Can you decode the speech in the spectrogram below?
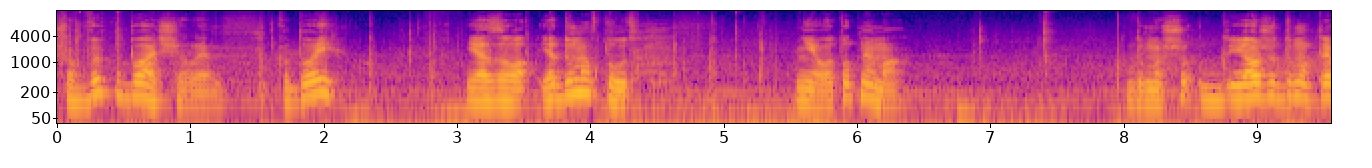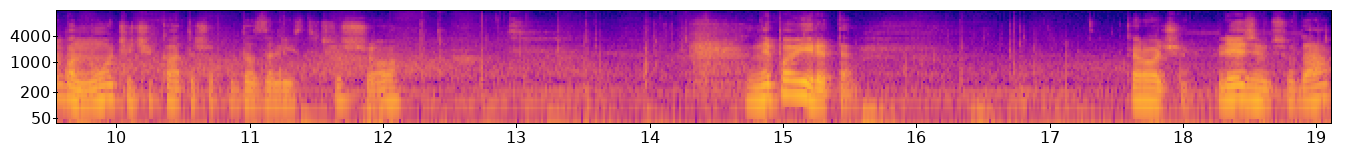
Щоб ви побачили, куди я зала... Я думав тут. Ні, отут нема. Думаю, що. Я вже думав, треба ночі чекати, щоб туди залізти, чи що. Не повірите. Короче, лезем сюда.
